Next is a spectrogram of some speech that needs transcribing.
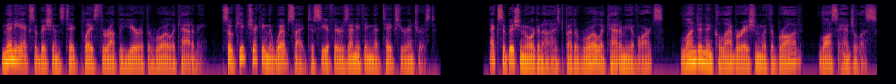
Many exhibitions take place throughout the year at the Royal Academy, so keep checking the website to see if there is anything that takes your interest. Exhibition organized by the Royal Academy of Arts, London in collaboration with the Broad, Los Angeles.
